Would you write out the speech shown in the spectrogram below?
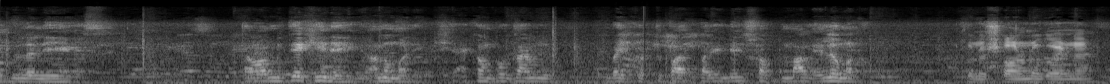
এগুলো নিয়ে গেছে। তাও আমি দেখি নাই, আনুমানিক। এখন পর্যন্ত আমি বাইক করতে পা- পারিনি সব মাল এলোমেলো। কোনো স্বর্ণ গয়না?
